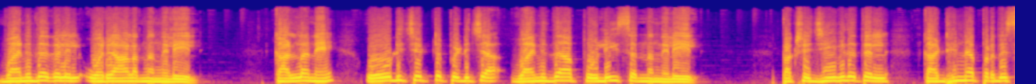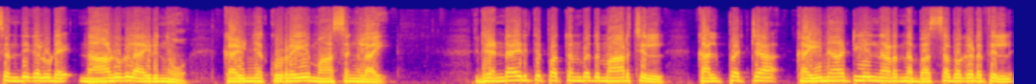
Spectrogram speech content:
വനിതകളിൽ ഒരാളെന്ന നിലയിൽ കള്ളനെ ഓടിച്ചിട്ട് പിടിച്ച വനിതാ പോലീസ് എന്ന നിലയിൽ. പക്ഷെ ജീവിതത്തിൽ കഠിന പ്രതിസന്ധികളുടെ നാളുകളായിരുന്നു കഴിഞ്ഞ കുറേ മാസങ്ങളായി. രണ്ടായിരത്തി പത്തൊൻപത് മാർച്ചിൽ കൽപ്പറ്റ കൈനാട്ടിയിൽ നടന്ന ബസ് അപകടത്തിൽ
